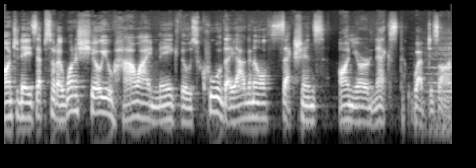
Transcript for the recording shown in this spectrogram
On today's episode, I want to show you how I make those cool diagonal sections on your next web design.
